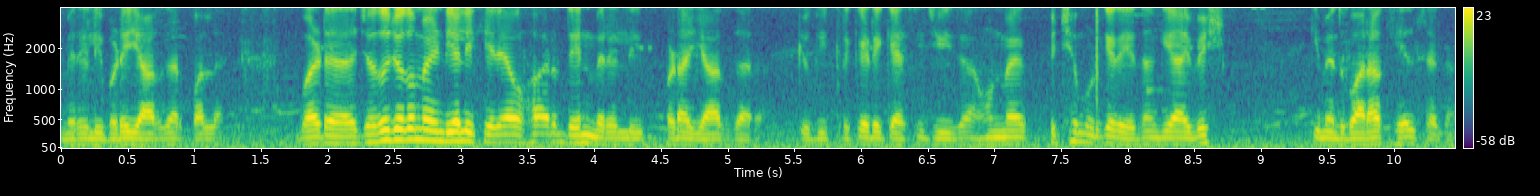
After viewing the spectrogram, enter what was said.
ਮੇਰੇ ਲਈ ਬੜੇ ਯਾਦਗਾਰ ਪਲ ਹੈ। ਬਟ ਜਦੋਂ ਜਦੋਂ ਮੈਂ ਇੰਡੀਆ ਲਈ ਖੇਲਿਆ, ਉਹ ਹਰ ਦਿਨ ਮੇਰੇ ਲਈ ਬੜਾ ਯਾਦਗਾਰ ਹੈ। ਕਿਉਂਕਿ ਕ੍ਰਿਕਟ ਇੱਕ ਐਸੀ ਚੀਜ਼ ਹੈ ਹੁਣ ਮੈਂ ਪਿੱਛੇ ਮੁੜ ਕੇ ਦੇਖਦਾ ਕਿ ਆਈ ਵਿਸ਼ ਕਿ ਮੈਂ ਦੁਬਾਰਾ ਖੇਲ ਸਕਾਂ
